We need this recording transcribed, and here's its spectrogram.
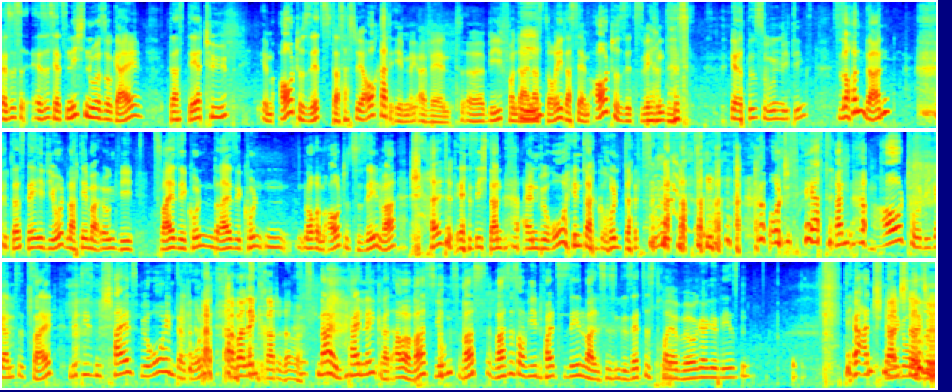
Es ist, es ist jetzt nicht nur so geil, dass der Typ im Auto sitzt, das hast du ja auch gerade eben erwähnt, äh, Beef, von deiner Mhm. Story, dass der im Auto sitzt während des, während des Zoom-Meetings, sondern dass der Idiot, nachdem er irgendwie zwei Sekunden, drei Sekunden noch im Auto zu sehen war, schaltet er sich dann einen Bürohintergrund dazu und fährt dann Auto die ganze Zeit mit diesem scheiß Bürohintergrund. Aber Lenkrad oder was? Nein, kein Lenkrad. Aber was, Jungs, was, was ist auf jeden Fall zu sehen, weil es ist ein gesetzestreuer Bürger gewesen. Der Anschnallgurt.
